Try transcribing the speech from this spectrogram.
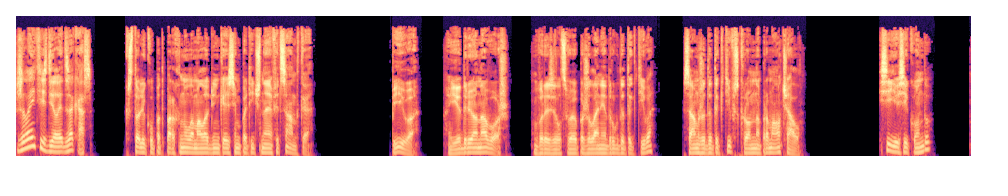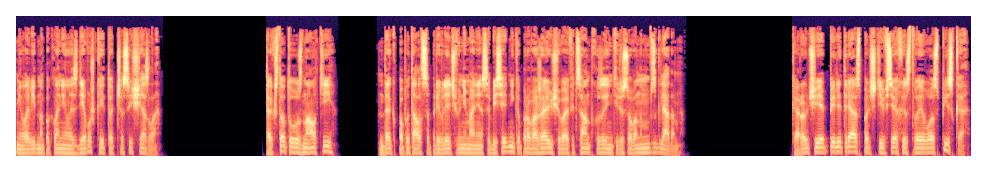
«Желаете сделать заказ?» К столику подпорхнула молоденькая симпатичная официантка. «Пиво. Ядрёна вошь», — выразил свое пожелание друг детектива. Сам же детектив скромно промолчал. «Сию секунду», — миловидно поклонилась девушка и тотчас исчезла. «Так что ты узнал, Ти?» Дек попытался привлечь внимание собеседника, провожающего официантку заинтересованным взглядом. «Короче, я перетряс почти всех из твоего списка,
